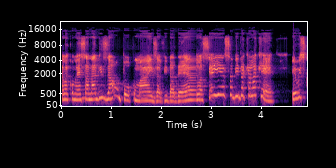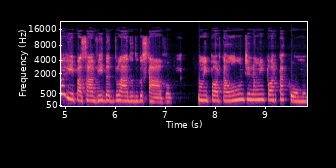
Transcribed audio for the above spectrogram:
ela começa a analisar um pouco mais a vida dela, se é essa vida que ela quer. Eu escolhi passar a vida do lado do Gustavo. Não importa onde, não importa como.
